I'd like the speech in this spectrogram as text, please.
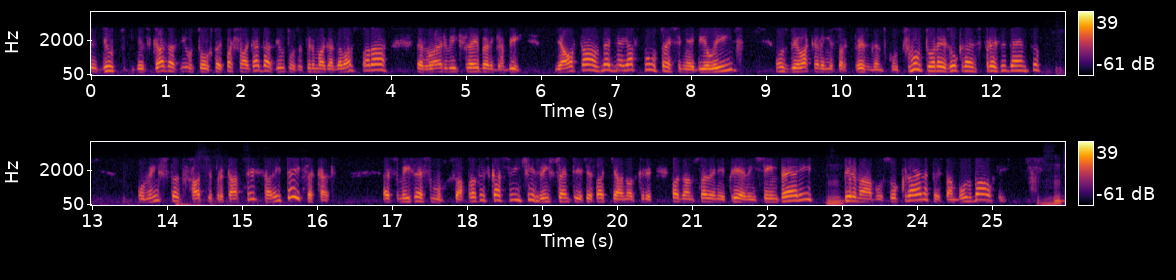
pēc gada, 2000, pašā gadā, 2001. gada vasarā, kad Vairvīgs Freiberga bija jautājums, nebija atpūtais, viņai bija līdzi. Mums bija vakariņas ar prezidentu Kučmu, toreiz Ukrainas prezidentu, un viņš tad aci pret aci arī teica, ka esmu, esmu sapratis, kas viņš ir. Viņš centīsies atjaunot Padomu Savienību, Krievijas impēriju. Mm. Pirmā būs Ukraina, pēc tam būs Baltija. Mm.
